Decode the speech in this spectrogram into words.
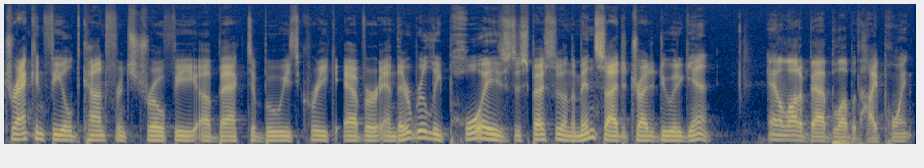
track and field conference trophy uh, back to Buies Creek ever. And they're really poised, especially on the men's side, to try to do it again. And a lot of bad blood with High Point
